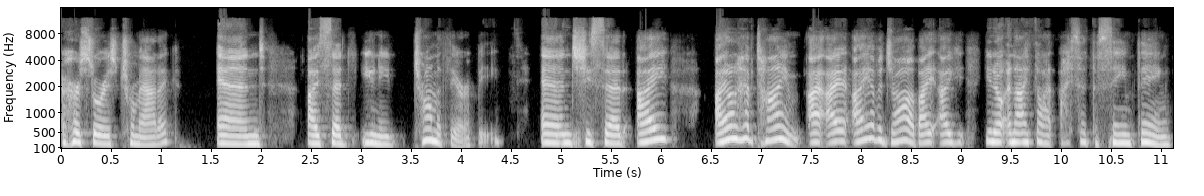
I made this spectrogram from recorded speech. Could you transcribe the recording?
her story is traumatic. And I said, "You need trauma therapy," and mm-hmm. she said, "I." I don't have time. I, I I have a job. I I you know, and I thought I said the same thing.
